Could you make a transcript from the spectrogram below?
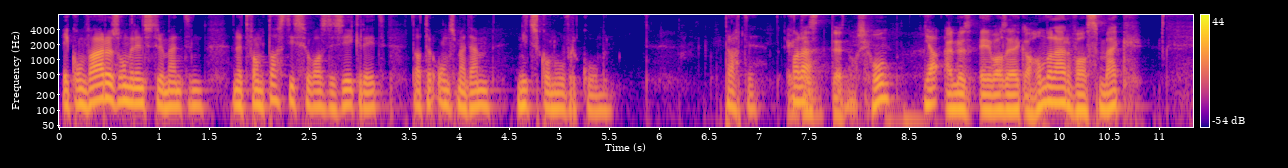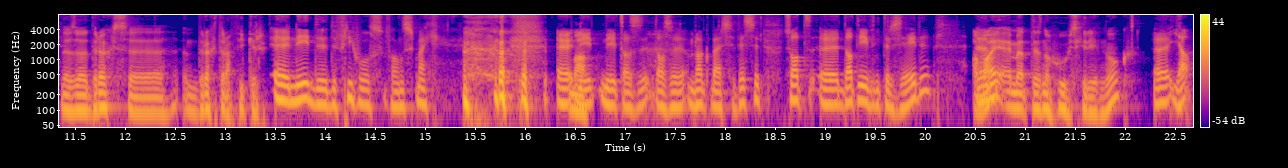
Hij kon varen zonder instrumenten en het fantastische was de zekerheid dat er ons met hem niets kon overkomen. Prachtig. Voilà. Het, is, het is nog schoon. Ja. En dus, hij was eigenlijk een handelaar van smack. Dus een, drugs, eh, een drugtrafficker. Eh, nee, de, de frigo's van Smek. Eh, nee, nee, dat is, dat is eh, een Blankbergse visser. Zowat eh, dat even terzijde. Amai, en maar het is nog goed geschreven ook. Eh, ja, Het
